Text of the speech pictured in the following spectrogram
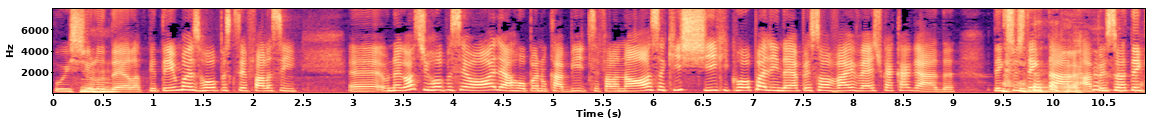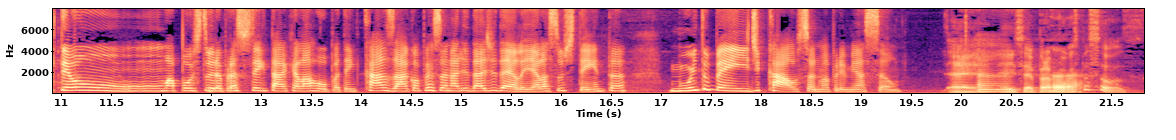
o estilo uhum. dela. Porque tem umas roupas que você fala assim. É, o negócio de roupa, você olha a roupa no cabide, você fala, nossa, que chique, que roupa linda. Aí a pessoa vai e veste e fica cagada. Tem que sustentar. a pessoa tem que ter um, uma postura para sustentar aquela roupa. Tem que casar com a personalidade dela. E ela sustenta muito bem ir de calça numa premiação. É, ah. isso é para poucas pessoas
